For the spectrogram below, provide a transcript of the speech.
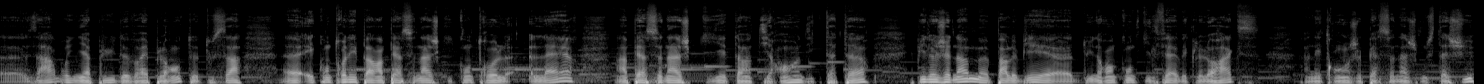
euh, arbres, il n'y a plus de vraies plantes, tout ça est contrôlé par un personnage qui contrôle l'air, un personnage qui est un tyran, un dictateur. Et puis le jeune homme, par le biais d'une rencontre qu'il fait avec le Lorax, un étrange personnage moustachu,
